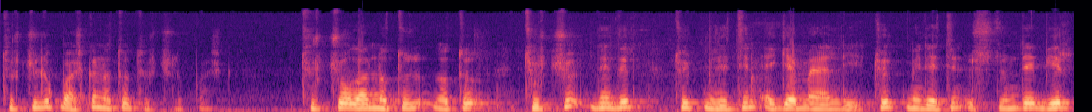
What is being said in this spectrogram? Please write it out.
Türkçülük başka, NATO Türkçülük başka. Türkçü olan NATO, NATO Türkçü nedir? Türk milletin egemenliği. Türk milletin üstünde bir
